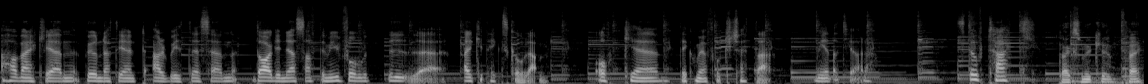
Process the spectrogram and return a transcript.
har verkligen beundrat ert arbete sedan dagen jag satte min fot i eh, arkitektskolan. Och eh, det kommer jag fortsätta med att göra. Stort tack! Tack så mycket. Tack.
